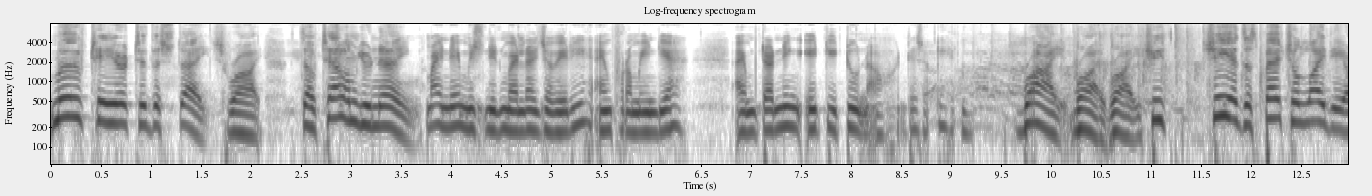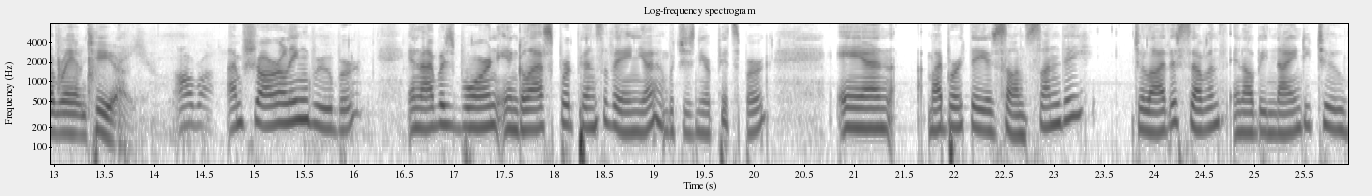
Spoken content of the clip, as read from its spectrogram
moved here to the states, right? So tell them your name. My name is Nirmala Javeri. I'm from India. I'm turning 82 now. That's okay. Right, right, right. She she is a special lady around here. All right. I'm Charlene Gruber, and I was born in Glassport, Pennsylvania, which is near Pittsburgh. And my birthday is on Sunday, July the 7th, and I'll be 92.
